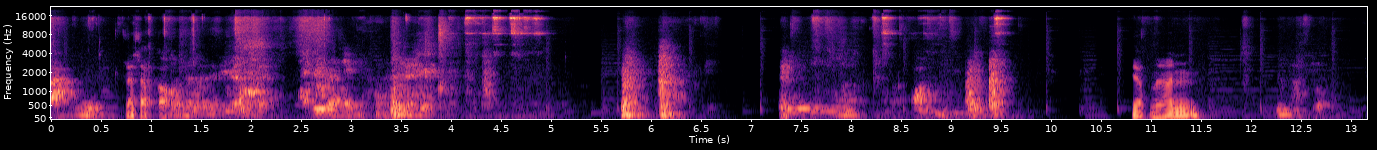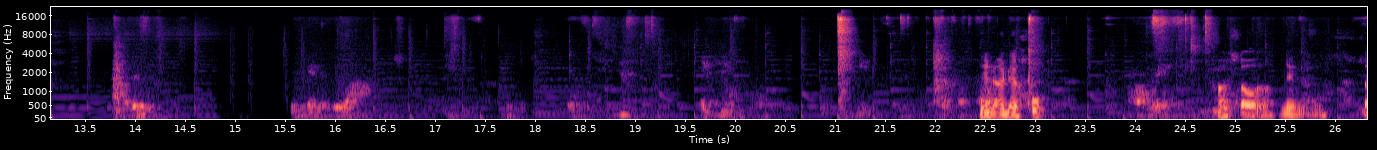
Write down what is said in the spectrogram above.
สามหมื่นและสับกล่องคือจากนั้นเล่นออเดอร์คุกเข้าโซลหนึ่งส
